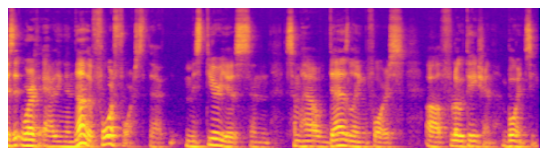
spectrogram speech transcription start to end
is it worth adding another fourth force, that mysterious and somehow dazzling force of flotation, buoyancy?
